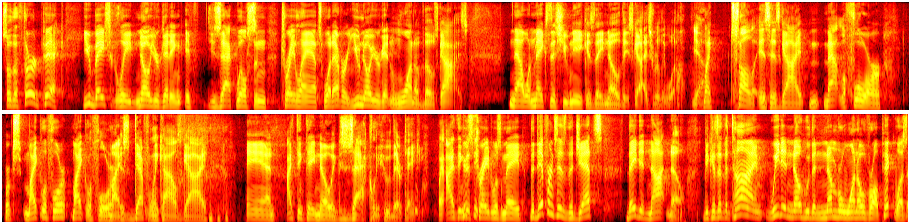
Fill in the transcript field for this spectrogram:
So the third pick, you basically know you're getting if Zach Wilson, Trey Lance, whatever, you know you're getting one of those guys. Now, what makes this unique is they know these guys really well. Yeah. like Saleh is his guy. Matt Lafleur works. Mike Lafleur. Mike Lafleur Mike. is definitely Kyle's guy. And I think they know exactly who they're taking. Like, I think Here's this the- trade was made. The difference is the Jets, they did not know. Because at the time, we didn't know who the number one overall pick was.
